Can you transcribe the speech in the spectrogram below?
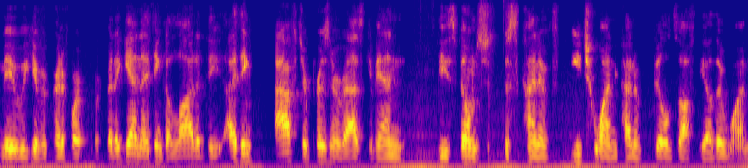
maybe we give it credit for. It. But again, I think a lot of the I think after Prisoner of Azkaban, these films just kind of each one kind of builds off the other one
